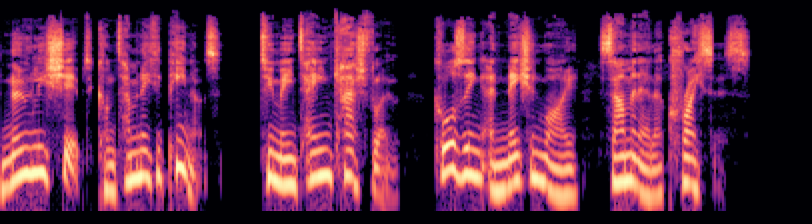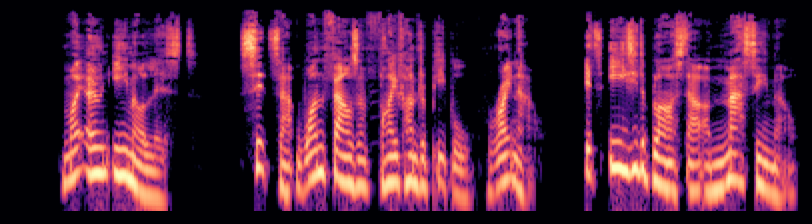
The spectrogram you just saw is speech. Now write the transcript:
knowingly shipped contaminated peanuts to maintain cash flow, causing a nationwide salmonella crisis. My own email list sits at 1,500 people right now. It's easy to blast out a mass email,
